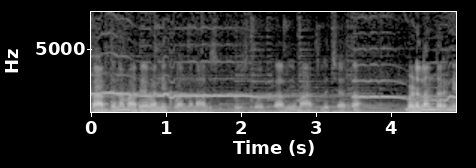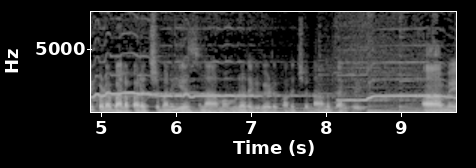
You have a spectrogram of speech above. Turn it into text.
ప్రార్థన మా దేవ నీకు వందనాలు స్తోత్రాలు. ఈ మాటల చేత బిడలందరినీ కూడా బలపరచమని యేసునామములు అడిగి వేడుకొనిచున్నాను తండ్రి. ఆమె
